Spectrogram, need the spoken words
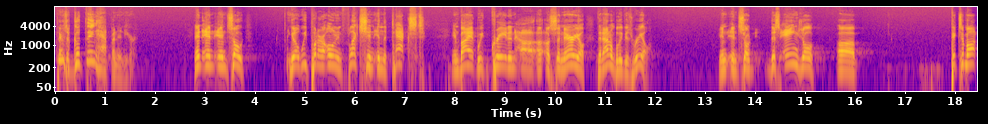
There's a good thing happening here. And, and, and so, you know, we put our own inflection in the text, and by it we create an, uh, a, a scenario that I don't believe is real. And, and so this angel uh, picks him up,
